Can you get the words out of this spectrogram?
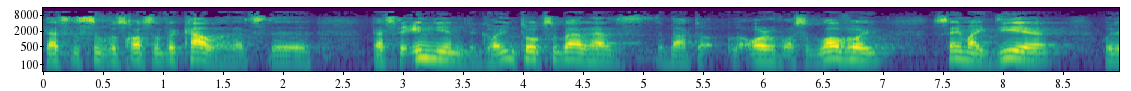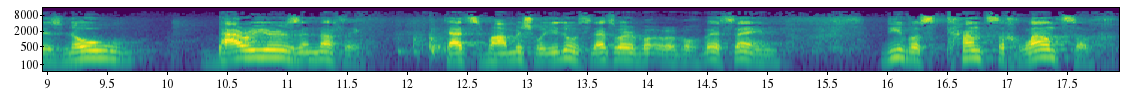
That's the Simchas Chosn Vekala. That's the, that's the Indian. The Goyin talks about it. It's about the, the Or of Osad Lovoy. Same idea, where there's no barriers and nothing. That's mamish what you're doing. So that's why Rabbi is saying, divas tanzach lanzach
